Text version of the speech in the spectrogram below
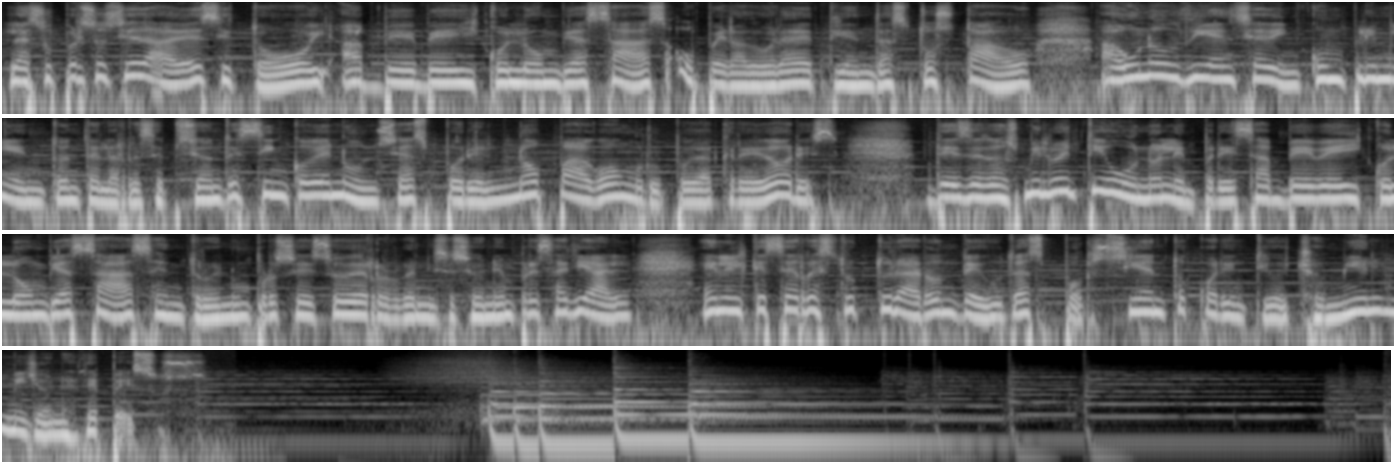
Las supersociedades citó hoy a BBI Colombia SAS, operadora de tiendas Tostado, a una audiencia de incumplimiento ante la recepción de cinco denuncias por el no pago a un grupo de acreedores. Desde 2021, la empresa BBI Colombia SAS entró en un proceso de reorganización empresarial en el que se reestructuraron deudas por 148 mil millones de pesos.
